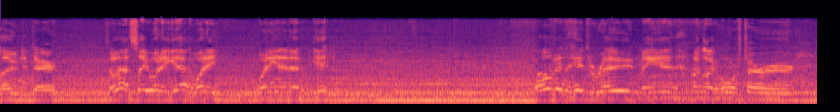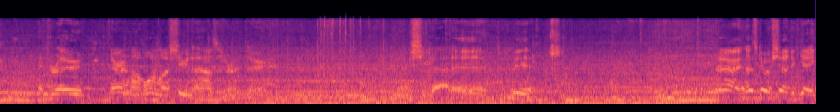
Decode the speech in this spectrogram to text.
loading it there. So let's see what he got, what he what he ended up getting. I'm gonna hit the road, man. Look like a horse turd. Hit the road. There's my one of my shooting houses right there. Shoot out of it. Alright, let's go shut the. Gate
